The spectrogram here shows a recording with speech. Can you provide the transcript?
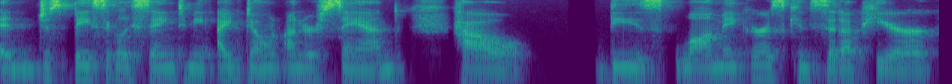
and just basically saying to me, I don't understand how these lawmakers can sit up here,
